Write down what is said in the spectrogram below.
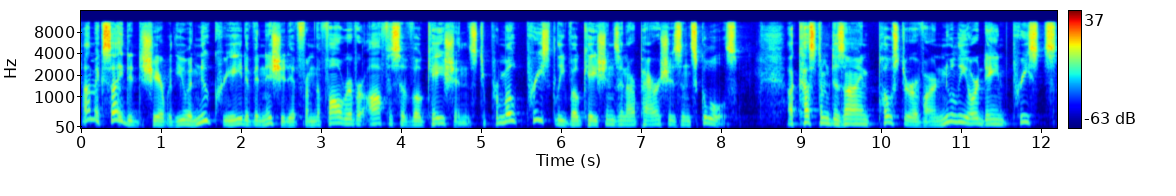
I'm excited to share with you a new creative initiative from the Fall River Office of Vocations to promote priestly vocations in our parishes and schools. A custom designed poster of our newly ordained priests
